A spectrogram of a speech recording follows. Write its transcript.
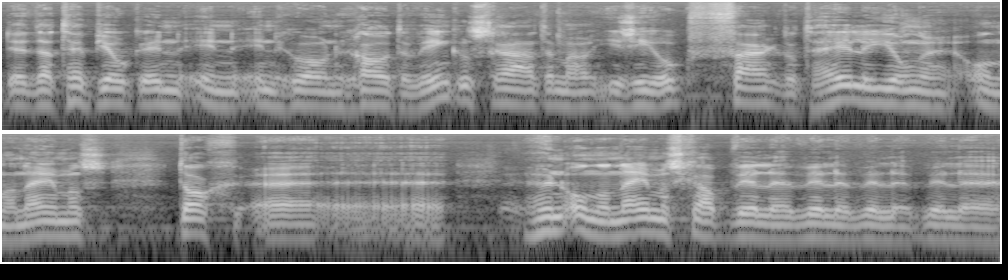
de dat heb je ook in, in, in gewoon grote winkelstraten, maar je ziet ook vaak dat hele jonge ondernemers toch hun ondernemerschap willen, willen, willen, willen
